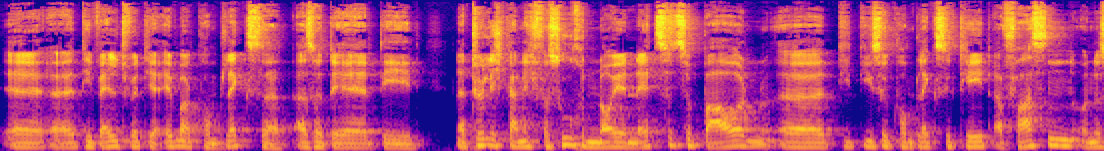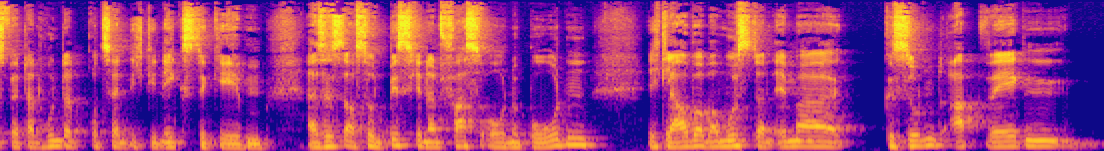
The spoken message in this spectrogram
äh, äh die Welt wird ja immer komplexer. Also der, die, Natürlich kann ich versuchen, neue Netze zu bauen, äh, die diese Komplexität erfassen und es wird dann hundertprozentig die nächste geben. Also es ist auch so ein bisschen ein Fass ohne Boden. Ich glaube, man muss dann immer gesund abwägen,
